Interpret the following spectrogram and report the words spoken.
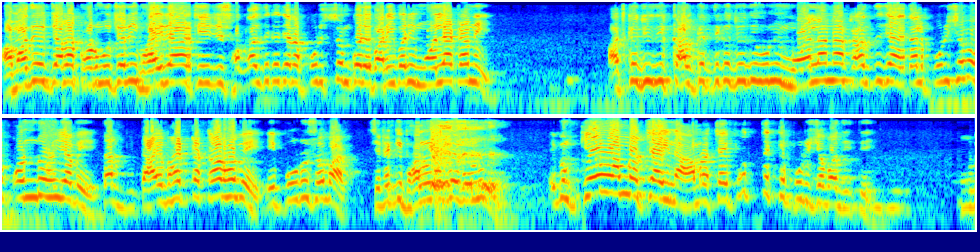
আমাদের যারা কর্মচারী ভাইরা আছে যে সকাল থেকে যারা পরিশ্রম করে বাড়ি বাড়ি ময়লা টানে আজকে যদি কালকে থেকে যদি উনি ময়লা না টানতে যায় তাহলে পরিষেবা পণ্ড হয়ে যাবে। তার ড্রাইভারটা কার হবে? এই পৌরসভার। সেটা কি ভালো লাগবে বলুন? এবং কেউ আমরা চাই না আমরা চাই প্রত্যেককে পরিষেবা দিতে। পৌর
